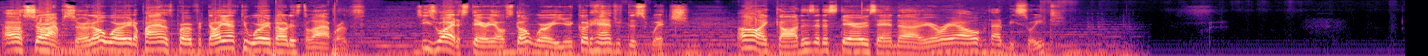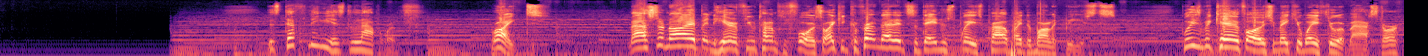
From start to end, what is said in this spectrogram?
Oh, sure I'm sure. Don't worry, the plan is perfect. All you have to worry about is the labyrinth. She's right, Asterios. Don't worry, you're in good hands with this witch. Oh my god, is it Asterios and uh, Euryale? That'd be sweet. This definitely is the labyrinth. Right. Master and I have been here a few times before, so I can confirm that it's a dangerous place prowled by demonic beasts. Please be careful as you make your way through it, Master.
